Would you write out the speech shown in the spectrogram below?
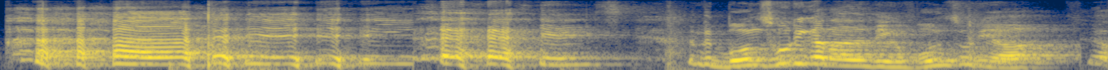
근데 뭔 소리가 나는데 이거 뭔 소리야? 야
